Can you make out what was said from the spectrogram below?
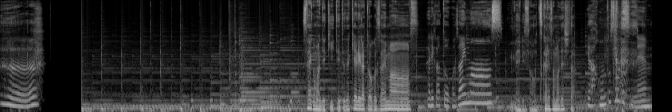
うん最後まで聞いていただきありがとうございます。ありがとうございます。メリーさんお疲れ様でした。いや、ほんとそうですね。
